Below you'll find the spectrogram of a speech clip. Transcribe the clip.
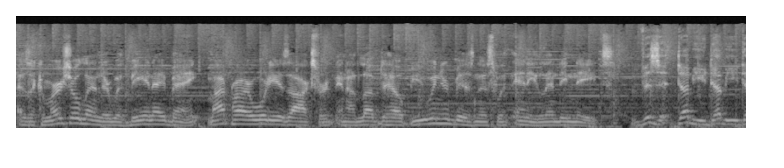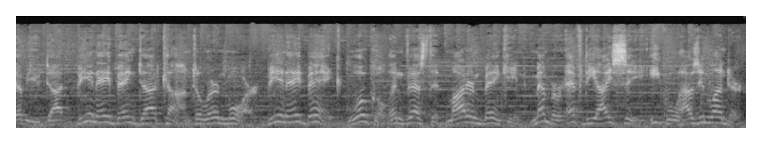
As a commercial lender with BNA Bank, my priority is Oxford, and I'd love to help you and your business with any lending needs. Visit www.bnabank.com to learn more. BNA Bank, local, invested, modern banking, member FDIC, equal housing lender.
